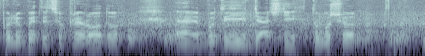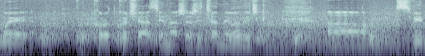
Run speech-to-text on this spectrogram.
полюбити цю природу, е, бути їй вдячні, тому що ми короткочасні, наше життя невеличке. А світ,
